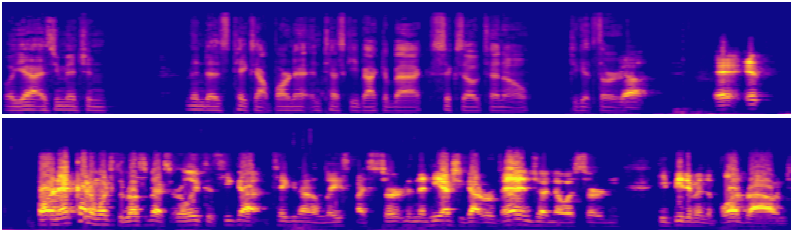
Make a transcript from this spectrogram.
But yeah, as you mentioned, Mendez takes out Barnett and Teske back to back, 6-0, 10-0 to get third. Yeah, it, it Barnett kind of went to the Wrestlebacks early because he got taken down a lace by Surtin, and then he actually got revenge on Noah Surtin. He beat him in the blood round,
